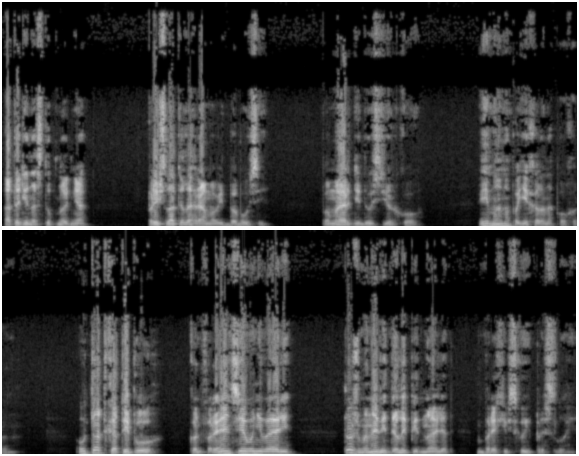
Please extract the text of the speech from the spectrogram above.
А тоді наступного дня прийшла телеграма від бабусі. Помер дідусь Юрко. І мама поїхала на похорон. У татка, типу, конференція в універі, тож мене віддали під нагляд брехівської прислуги.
